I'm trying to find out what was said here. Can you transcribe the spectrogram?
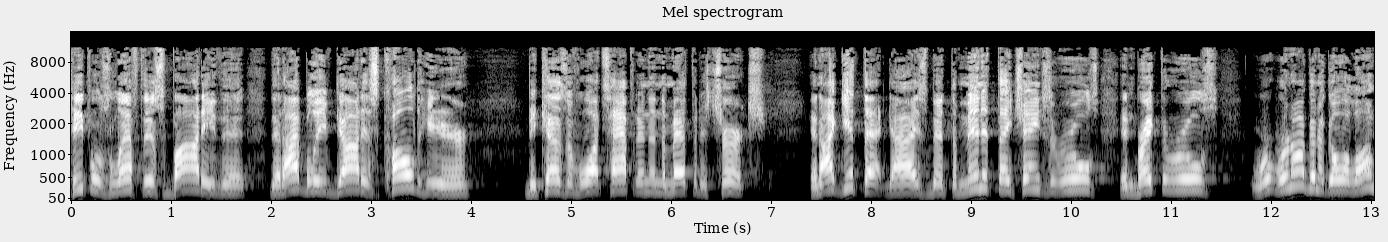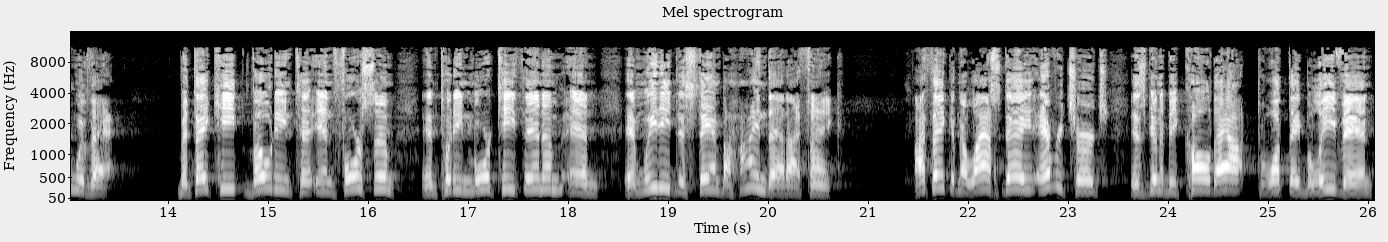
People's left this body that, that I believe God has called here because of what's happening in the Methodist church. And I get that, guys, but the minute they change the rules and break the rules, we're, we're not going to go along with that. But they keep voting to enforce them and putting more teeth in them, and, and we need to stand behind that, I think. I think in the last day, every church is going to be called out to what they believe in,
